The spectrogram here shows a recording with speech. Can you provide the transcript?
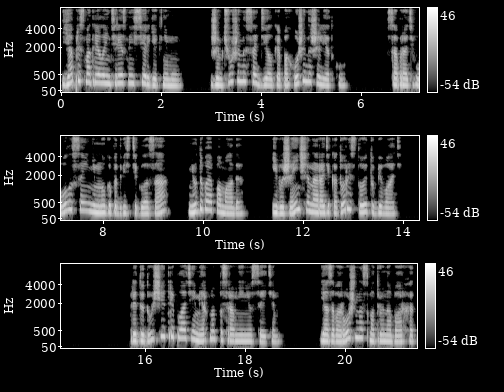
Я присмотрела интересные серьги к нему, жемчужины с отделкой, похожей на жилетку. Собрать волосы, немного подвести глаза, нюдовая помада. И вы женщина, ради которой стоит убивать. Предыдущие три платья меркнут по сравнению с этим. Я завороженно смотрю на бархат,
